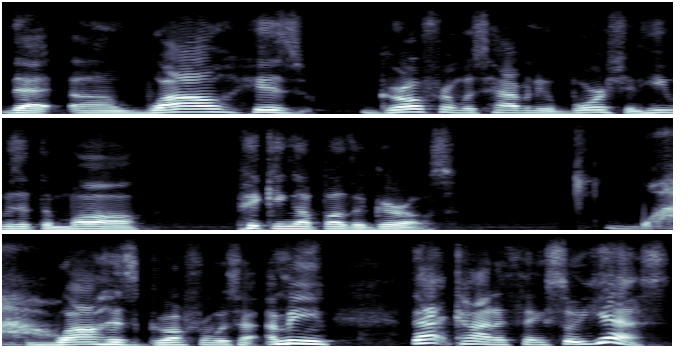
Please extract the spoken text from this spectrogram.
that um, while his girlfriend was having an abortion, he was at the mall picking up other girls. Wow. While his girlfriend was, ha- I mean, that kind of thing. So yes.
